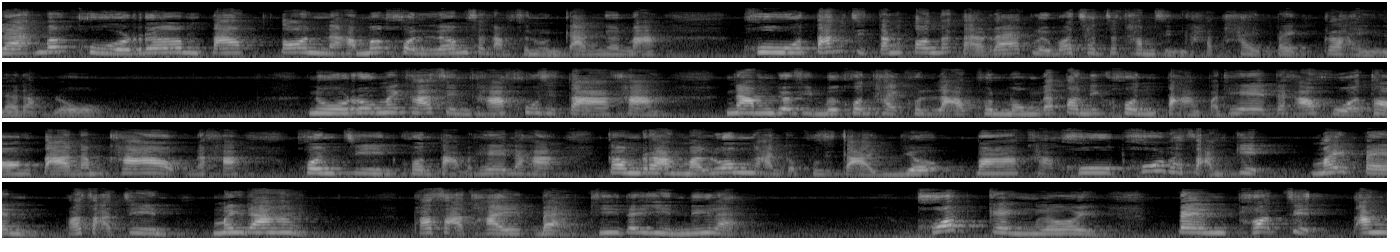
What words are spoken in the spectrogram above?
และเมื่อครูเริ่มตั้งต้นนะคะเมื่อคนเริ่มสนับสนุนการเงินมา ครูตั้งจิตตั้งต้นตั้งแต่แรกเลยว่าฉันจะทำสินค้าไทยไปไกลระดับโลก หนูรู้ไหมคะสินค้าครูสิตาค่ะนำโดยฝีมือคนไทยคนลาวคนมง และตอนนี้คนต่างประเทศนะคะ หัวทองตาน้ำข้าวนะคะ คนจีนคนต่างประเทศนะคะกำลังมาร่วมงานกับครูสิตาเยอะมากค่ะครูพูดภาษาอังกฤษไม่เป็นภาษาจีนไม่ได้ ภาษาไทยแบบที่ได้ยินนี่แหละโคตรเก่งเลย เป็นเพราะจิตตั้ง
